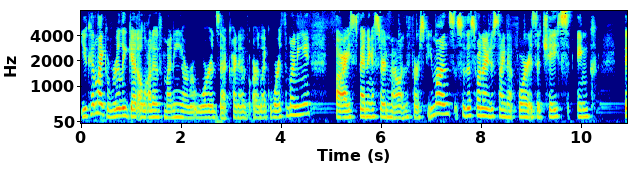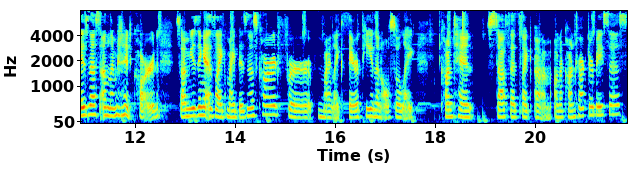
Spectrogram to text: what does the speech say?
you can like really get a lot of money or rewards that kind of are like worth money by spending a certain amount in the first few months. So this one I just signed up for is a Chase Ink business unlimited card so I'm using it as like my business card for my like therapy and then also like content stuff that's like um, on a contractor basis.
